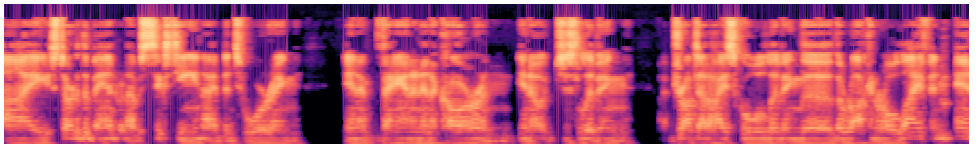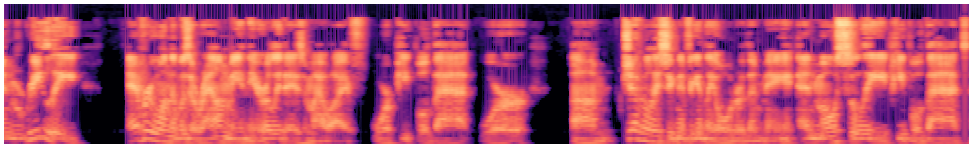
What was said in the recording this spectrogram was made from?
I started the band when I was 16. I had been touring in a van and in a car and, you know, just living dropped out of high school, living the the rock and roll life, and and really everyone that was around me in the early days of my life were people that were um, generally significantly older than me, and mostly people that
